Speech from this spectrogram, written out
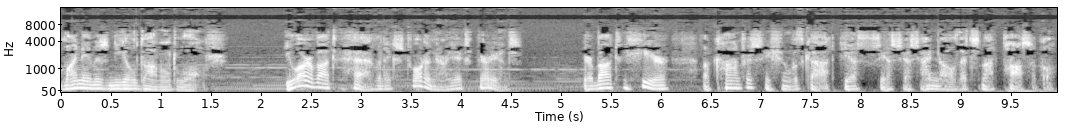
My name is Neale Donald Walsch. You are about to have an extraordinary experience. You're about to hear a conversation with God. Yes, yes, yes, I know that's not possible.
